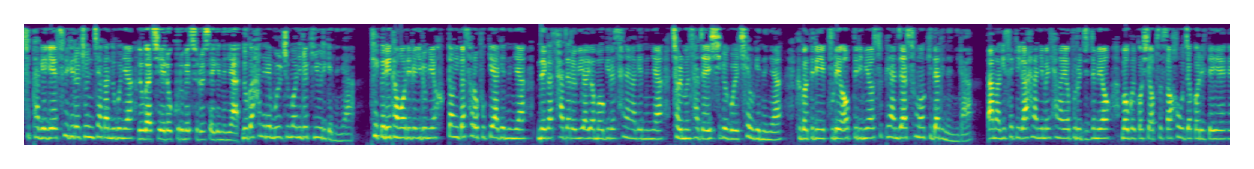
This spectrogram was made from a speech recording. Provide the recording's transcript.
수탉에게 슬기를 준 자가 누구냐? 누가 지혜로 구름의 수를 세겠느냐? 누가 하늘의 물주머니를 기울이겠느냐? 티끌이 덩어리를 이루며 흙덩이가 서로 붙게 하겠느냐? 내가 사자를 위하여 먹이를 사냥하겠느냐? 젊은 사자의 식욕을 채우겠느냐? 그것들이 굴에 엎드리며 숲에 앉아 숨어 기다리느니라. 까마귀 새끼가 하나님을 향하여 부르짖으며 먹을 것이 없어서 허우적거릴 때에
